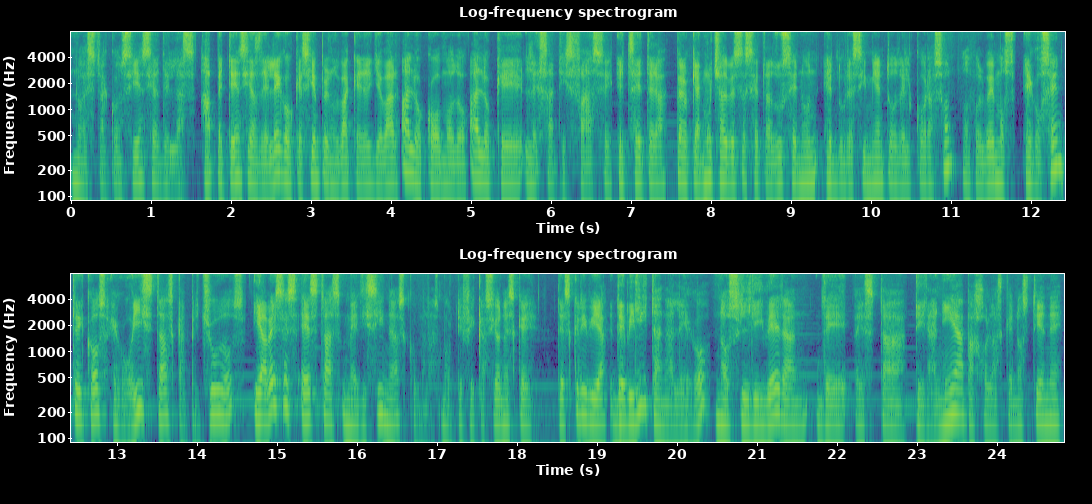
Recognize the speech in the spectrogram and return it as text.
nuestra conciencia de las apetencias del ego que siempre nos va a querer llevar a lo cómodo, a lo que le satisface, etcétera, pero que muchas veces se traduce en un endurecimiento del corazón. Nos volvemos egocéntricos, egoístas, caprichudos y a veces estas medicinas, como las mortificaciones que describía, debilitan al ego, nos liberan de esta tiranía bajo las que nos tiene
